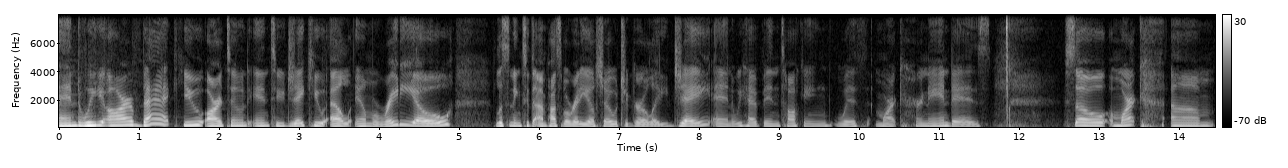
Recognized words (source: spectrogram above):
And we are back. You are tuned into JQLM Radio, listening to the I'm Possible Radio Show with your girl, Lady J. And we have been talking with Mark Hernandez. So, Mark, um,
